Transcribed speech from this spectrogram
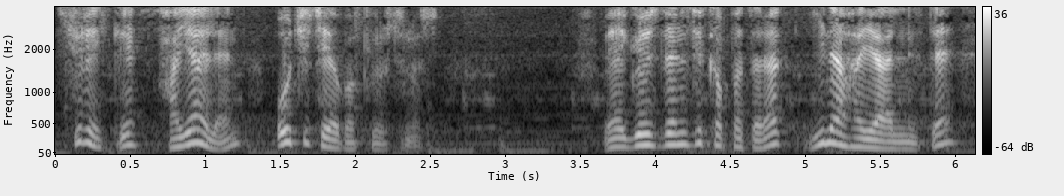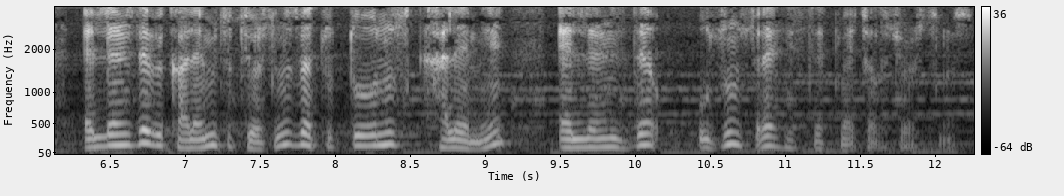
sürekli hayalen o çiçeğe bakıyorsunuz. Ve gözlerinizi kapatarak yine hayalinizde ellerinizde bir kalemi tutuyorsunuz ve tuttuğunuz kalemi ellerinizde uzun süre hissetmeye çalışıyorsunuz.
